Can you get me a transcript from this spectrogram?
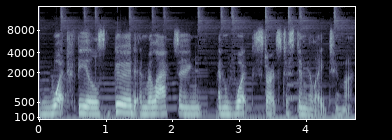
what feels good and relaxing and what starts to stimulate too much.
